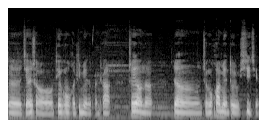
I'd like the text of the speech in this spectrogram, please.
呃，减少天空和地面的反差，这样呢，让整个画面都有细节。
